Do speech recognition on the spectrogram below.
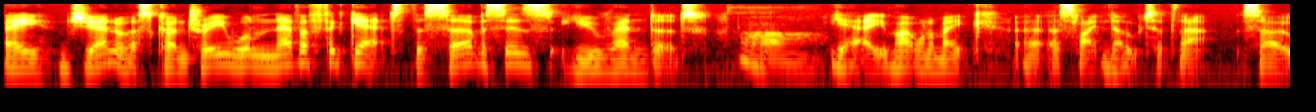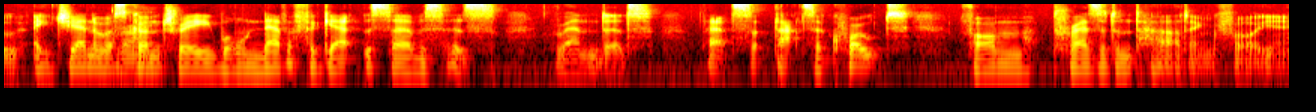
A generous country will never forget the services you rendered. Oh, Yeah, you might want to make a, a slight note of that. So, a generous Right. country will never forget the services rendered. That's that's a quote from President Harding for you.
